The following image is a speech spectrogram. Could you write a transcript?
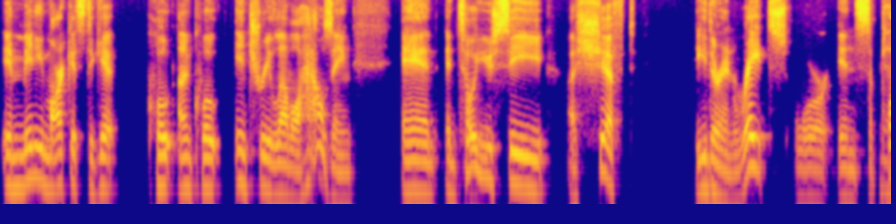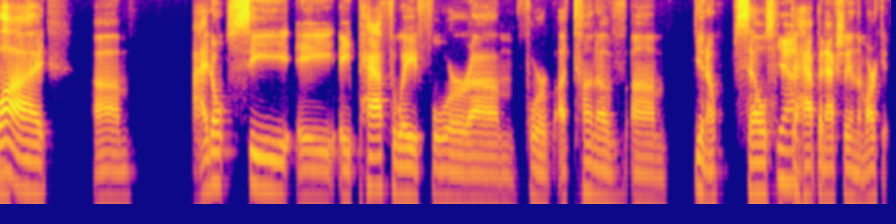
in many markets to get quote unquote entry level housing. And until you see a shift either in rates or in supply. Yeah. Um, I don't see a a pathway for um, for a ton of um, you know sales yeah. to happen actually in the market.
